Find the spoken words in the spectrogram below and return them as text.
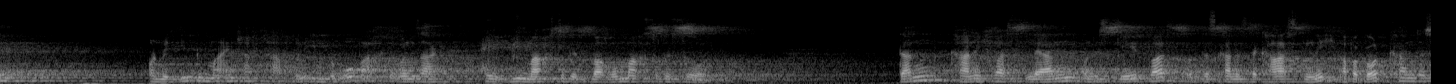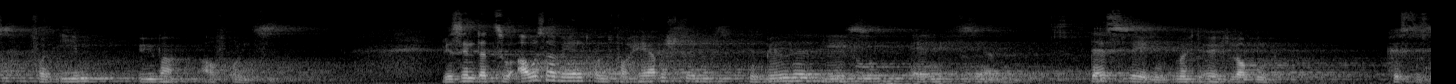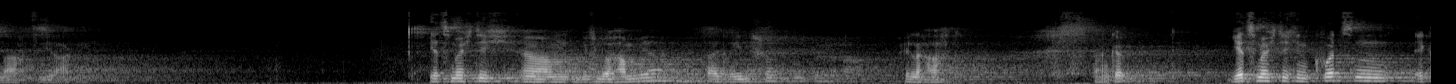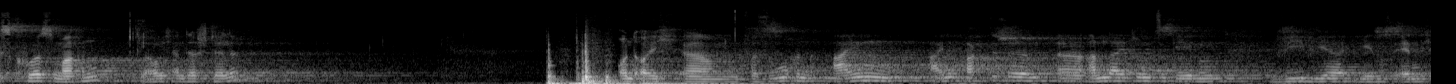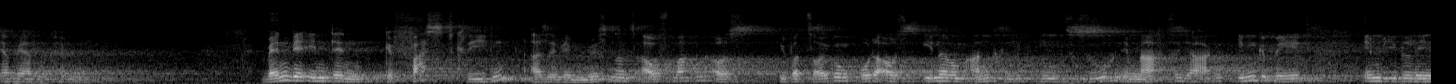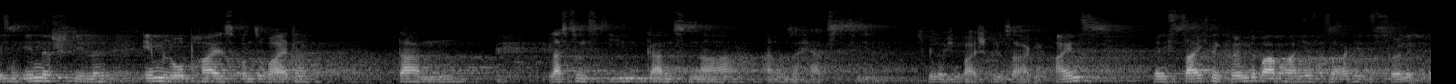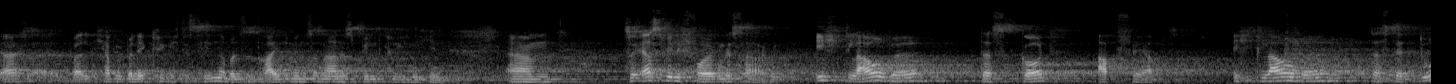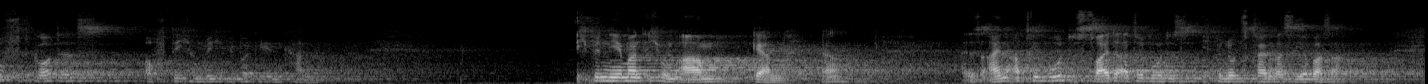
und mit ihm Gemeinschaft habe und ihn beobachte und sage, hey, wie machst du das? Warum machst du das so? dann kann ich was lernen und es geht was und das kann es der Carsten nicht, aber Gott kann das von ihm über auf uns. Wir sind dazu auserwählt und vorherbestimmt, dem Bilde Jesu ähnlich zu werden. Deswegen möchte ich euch locken, Christus nachzujagen. Jetzt möchte ich, ähm, wie viel Uhr haben wir? Zeit rede ich schon? Viertel nach acht. Danke. Jetzt möchte ich einen kurzen Exkurs machen, glaube ich, an der Stelle. Und euch ähm, versuchen, ein, eine praktische äh, Anleitung zu geben, wie wir Jesus ähnlicher werden können. Wenn wir ihn denn gefasst kriegen, also wir müssen uns aufmachen aus Überzeugung oder aus innerem Antrieb, ihn zu suchen, ihm nachzujagen, im Gebet, im Bibellesen, in der Stille, im Lobpreis und so weiter, dann lasst uns ihn ganz nah an unser Herz ziehen. Ich will euch ein Beispiel sagen. Eins, wenn ich es zeichnen könnte, Barbara, hier versage ich völlig, ja, weil ich habe überlegt, kriege ich das hin, aber das ist ein dreidimensionales Bild, kriege ich nicht hin. Ähm, zuerst will ich Folgendes sagen. Ich glaube, dass Gott abfärbt. Ich glaube, dass der Duft Gottes auf dich und mich übergehen kann. Ich bin jemand, ich umarme gern. Ja? Das ist ein Attribut. Das zweite Attribut ist, ich benutze kein Rasierwasser.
